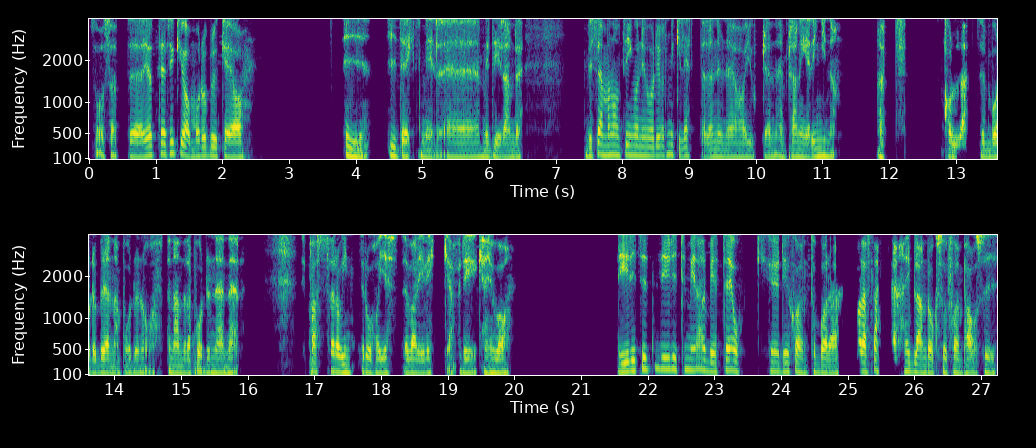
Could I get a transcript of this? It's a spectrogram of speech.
Så, så att uh, jag, det tycker jag om och då brukar jag i, i direktmeddelande uh, bestämma någonting och nu har det varit mycket lättare nu när jag har gjort en, en planering innan. Att kolla att både denna podden och den andra podden är när det passar och inte då ha gäster varje vecka för det kan ju vara det är lite, det är lite mer arbete och eh, det är skönt att bara, bara snacka ibland också få en paus i.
